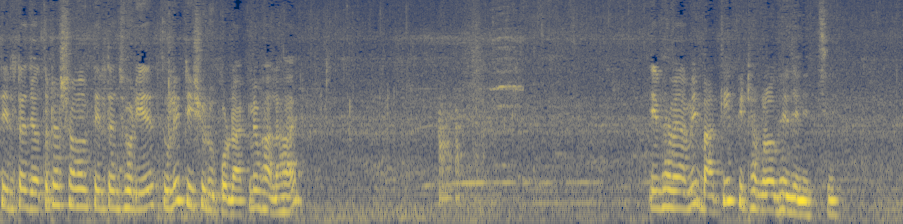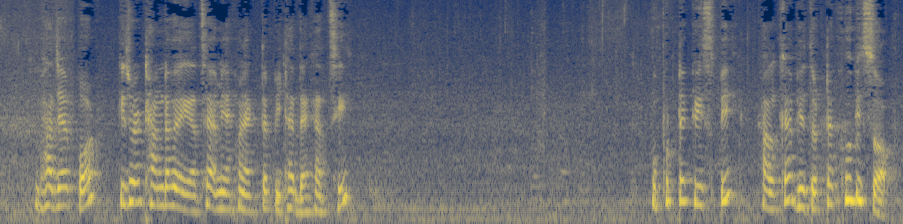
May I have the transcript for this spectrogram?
তেলটা যতটা সম্ভব তেলটা ঝরিয়ে তুলে টিস্যুর উপর রাখলে ভালো হয়। এভাবে আমি বাকি পিঠাগুলো ভেজে নিচ্ছি। ভাজার পর কিছুটা ঠান্ডা হয়ে গেছে, আমি এখন একটা পিঠা দেখাচ্ছি। উপরটা ক্রিস্পি হালকা, ভেতরটা খুবই সফট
